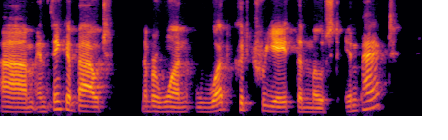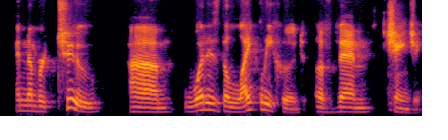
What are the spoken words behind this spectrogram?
Um, and think about number one, what could create the most impact? And number two, um, what is the likelihood of them changing,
